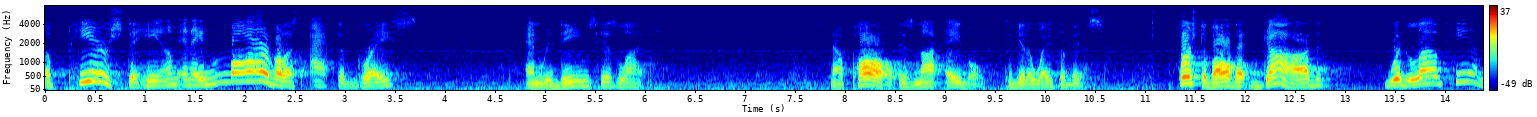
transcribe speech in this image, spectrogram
appears to him in a marvelous act of grace and redeems his life. Now, Paul is not able to get away from this. First of all, that God would love him.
